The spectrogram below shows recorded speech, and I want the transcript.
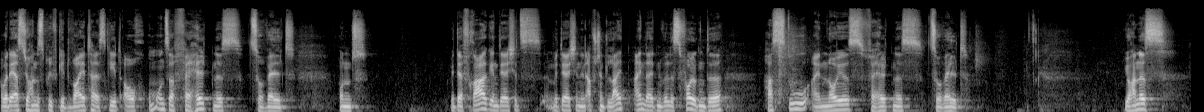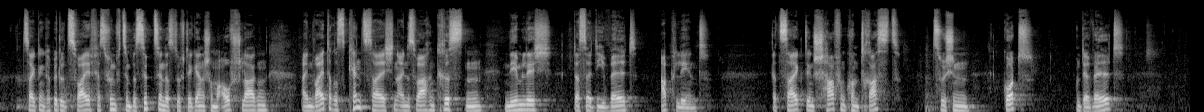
Aber der erste Johannesbrief geht weiter. Es geht auch um unser Verhältnis zur Welt. Und mit der Frage, in der ich jetzt, mit der ich in den Abschnitt einleiten will, ist folgende: Hast du ein neues Verhältnis zur Welt? Johannes zeigt in Kapitel 2, Vers 15 bis 17, das dürft ihr gerne schon mal aufschlagen, ein weiteres Kennzeichen eines wahren Christen, nämlich, dass er die Welt ablehnt. Er zeigt den scharfen Kontrast zwischen Gott und der Welt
